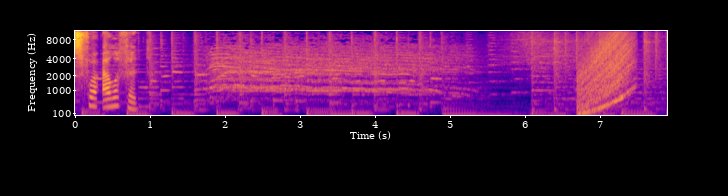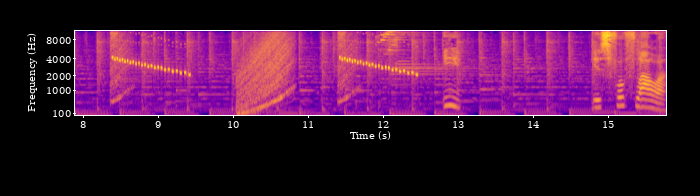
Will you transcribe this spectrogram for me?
Is for elephant. E is for flower.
